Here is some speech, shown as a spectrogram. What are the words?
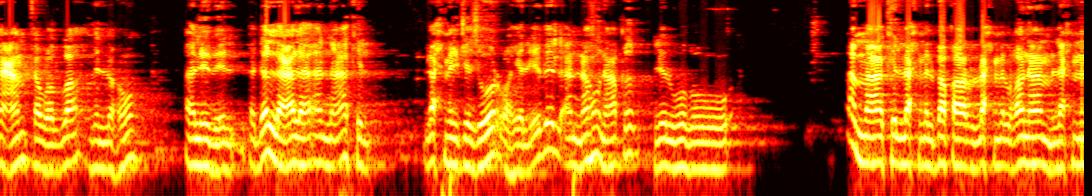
نعم توضأ من لحوم الإبل. فدل على أن أكل لحم الجزور وهي الإبل أنه ناقض للوضوء. أما أكل لحم البقر لحم الغنم لحم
